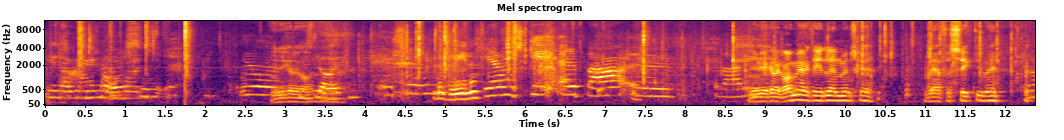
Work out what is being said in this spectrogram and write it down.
det er nok et nyt hårbånd. Ja, det kan da godt. Det griner. Ja, måske er det bare... Øh, det? Jamen, jeg kan da godt mærke, at det er et eller andet, man skal være forsigtig med. Det. Øh,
